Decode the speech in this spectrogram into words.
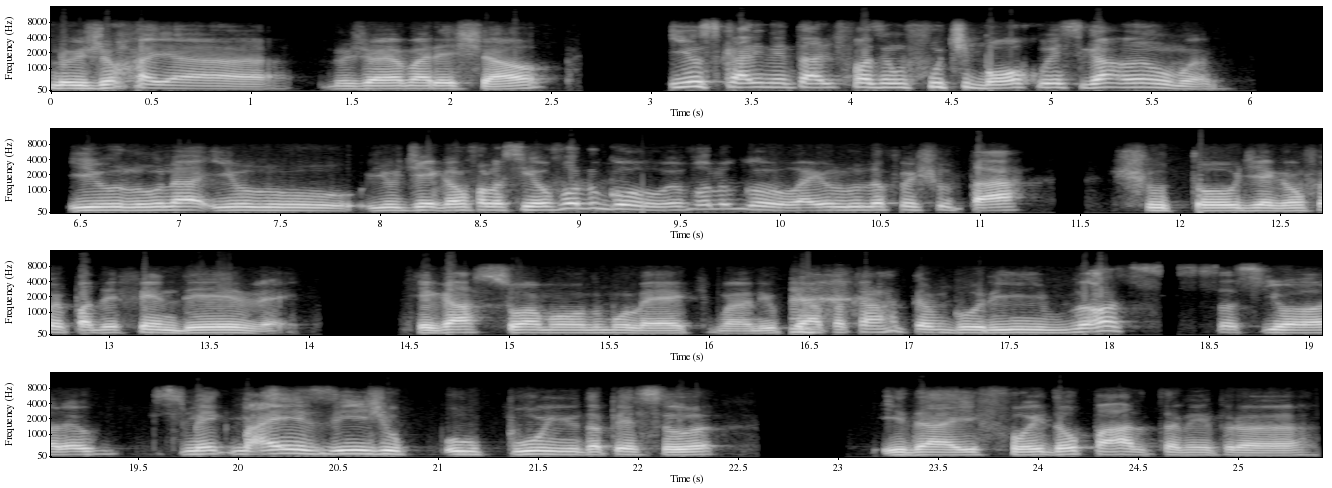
no Joia, no Joia Marechal. E os caras inventaram de fazer um futebol com esse galão, mano. E o Luna e o, e o Diegão falou assim: Eu vou no gol, eu vou no gol. Aí o Luna foi chutar, chutou, o Diegão foi pra defender, velho. Regaçou a mão do moleque, mano. E o Piá tocava tamborim. Nossa senhora, o meio que mais exige o, o punho da pessoa. E daí foi dopado também para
